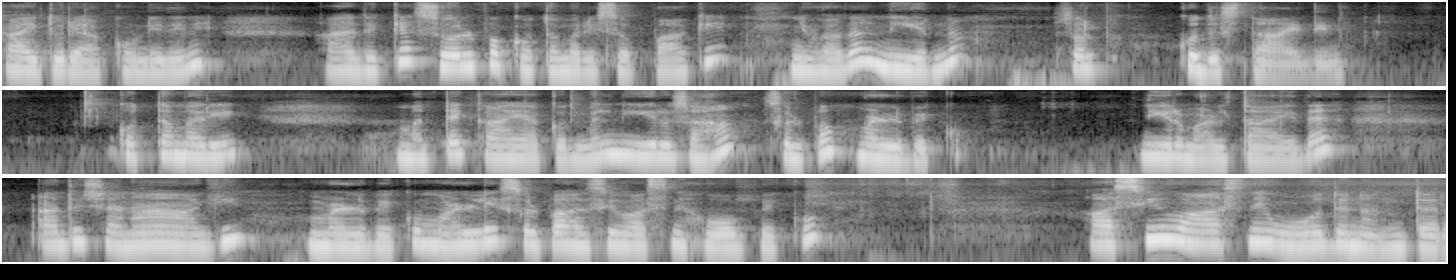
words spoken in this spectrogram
ಕಾಯಿ ತುರಿ ಹಾಕ್ಕೊಂಡಿದ್ದೀನಿ ಅದಕ್ಕೆ ಸ್ವಲ್ಪ ಕೊತ್ತಂಬರಿ ಸೊಪ್ಪು ಹಾಕಿ ಇವಾಗ ನೀರನ್ನ ಸ್ವಲ್ಪ ಕುದಿಸ್ತಾ ಇದ್ದೀನಿ. ಕೊತ್ತಂಬರಿ ಮತ್ತು ಕಾಯಿ ಹಾಕಿದ್ಮೇಲೆ ನೀರು ಸಹ ಸ್ವಲ್ಪ ಮಳ್ಳಬೇಕು. ನೀರು ಮಳ್ತಾ ಇದೆ. ಅದು ಚೆನ್ನಾಗಿ ಮಳ್ಳಬೇಕು ಮಳ್ಳಿ ಸ್ವಲ್ಪ ಹಸಿ ವಾಸನೆ ಹೋಗಬೇಕು. ಹಸಿ ವಾಸನೆ ಹೋದ ನಂತರ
